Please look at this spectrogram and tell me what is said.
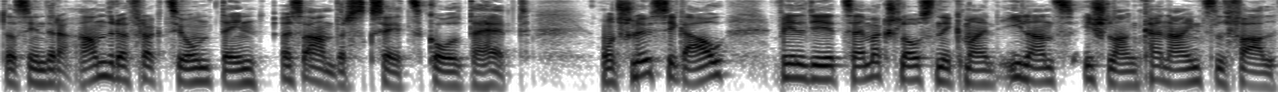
dass in einer anderen Fraktion dann ein anderes Gesetz gegolten hat. Und schlüssig auch, weil die zusammengeschlossene Gemeinde Ilanz ist lang kein Einzelfall.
